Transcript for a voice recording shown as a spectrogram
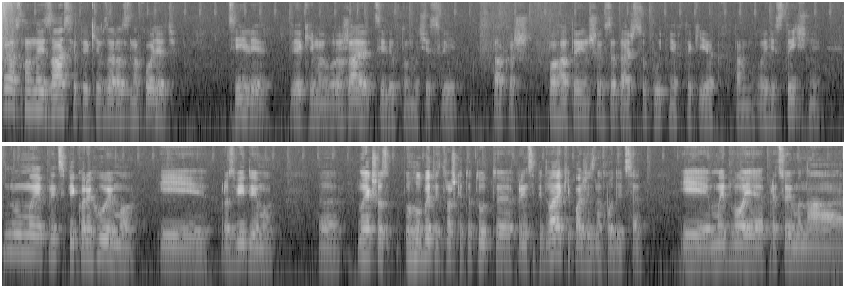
Це основний засіб, яким зараз знаходять цілі, якими вражають цілі в тому числі. Також багато інших задач супутніх, такі як там логістичні. Ну, ми, в принципі, коригуємо і розвідуємо. Е, Ну, якщо углубитись трошки, то тут, е, в принципі, два екіпажі знаходяться. І ми двоє працюємо на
